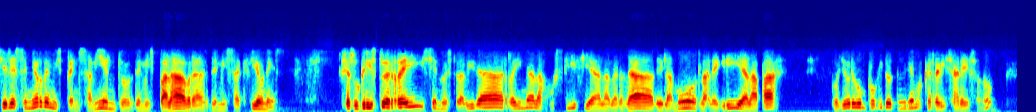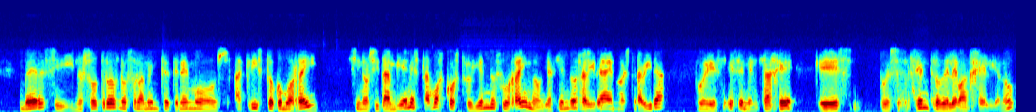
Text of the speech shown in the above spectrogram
si Él es Señor de mis pensamientos, de mis palabras, de mis acciones. Jesucristo es Rey y si en nuestra vida reina la justicia, la verdad, el amor, la alegría, la paz. Pues yo creo que un poquito tendríamos que revisar eso, ¿no? Ver si nosotros no solamente tenemos a Cristo como Rey, sino si también estamos construyendo su reino y haciendo realidad en nuestra vida, pues ese mensaje que es pues el centro del Evangelio, ¿no?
